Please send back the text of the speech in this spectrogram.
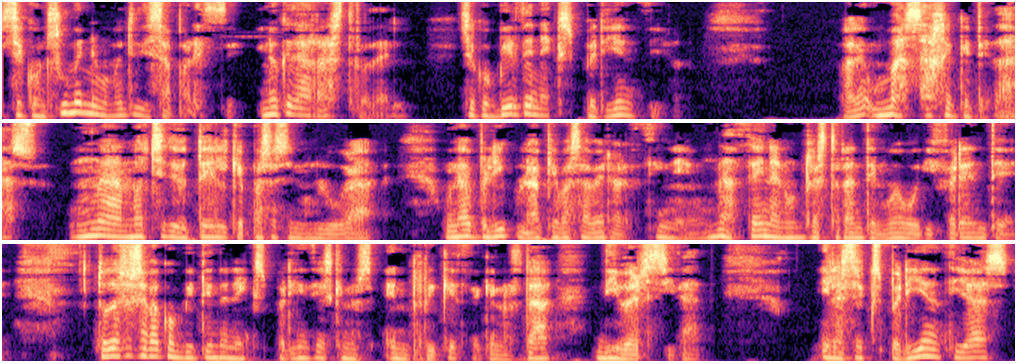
se consume en el momento y desaparece, y no queda rastro de él. Se convierte en experiencia. ¿Vale? Un masaje que te das, una noche de hotel que pasas en un lugar, una película que vas a ver al cine, una cena en un restaurante nuevo, y diferente. Todo eso se va convirtiendo en experiencias que nos enriquece, que nos da diversidad. Y las experiencias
